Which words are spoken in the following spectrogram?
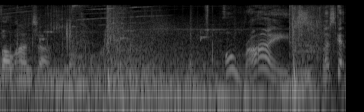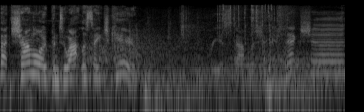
Vault Hunter. All right. Let's get that channel open to Atlas HQ. Re-establish connection.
